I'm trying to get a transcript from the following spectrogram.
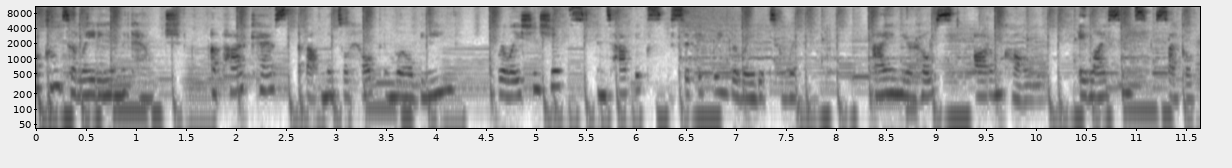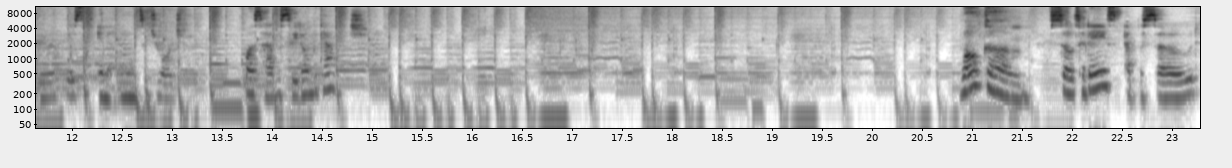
Welcome to Lady in the Couch, a podcast about mental health and well being, relationships, and topics specifically related to women. I am your host, Autumn Caldwell, a licensed psychotherapist in Atlanta, Georgia. Let's have a seat on the couch. Welcome. So today's episode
